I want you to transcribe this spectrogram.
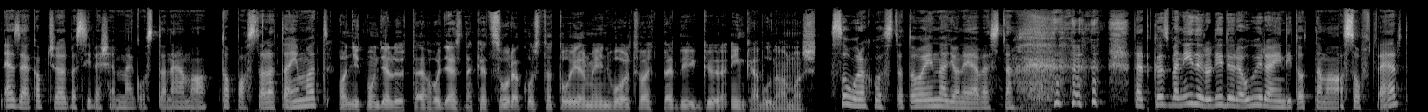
ezzel kapcsolatban szívesen megosztanám a tapasztalataimat. Annyit mondj előtte, hogy ez neked szórakoztató élmény volt, vagy pedig inkább unalmas? Szórakoztató, én nagyon élveztem. Tehát közben időről időre újraindítottam a szoftvert,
